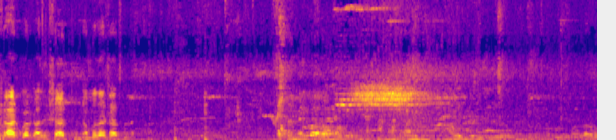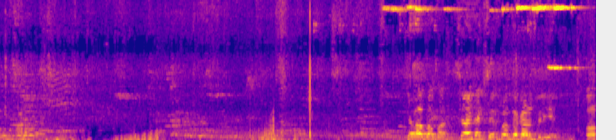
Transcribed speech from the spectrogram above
ஷார்ப்பாக இருக்கு அது ஷார்ப்பு நம்ம தான் ஷார்ப் இல்லை. பாப்பா. சாண்டக் செருப்பு அந்த காலத்திலேயே. ஓ.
